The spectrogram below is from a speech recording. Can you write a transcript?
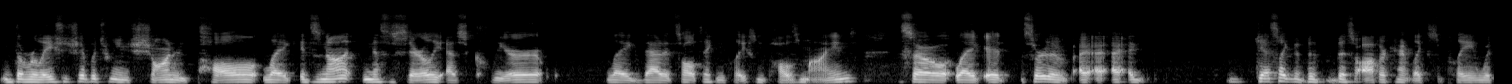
the relationship between Sean and Paul. Like it's not necessarily as clear, like that it's all taking place in Paul's mind. So like it sort of I I, I guess like the, the, this author kind of likes to play with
